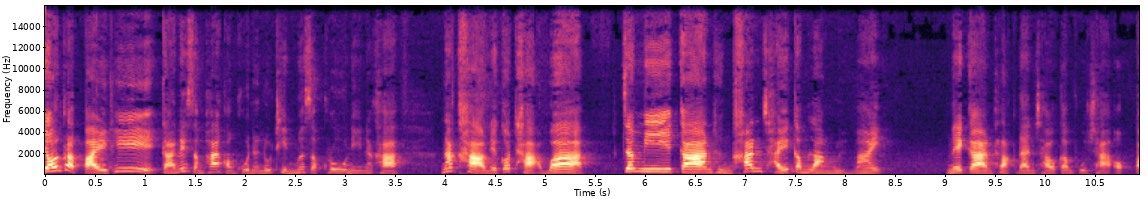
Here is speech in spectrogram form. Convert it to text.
ย้อนกลับไปที่การให้สัมภาษณ์ของคุณอนุทินเมื่อสักครู่นี้นะคะ นักข่าวเนี่ยก็ถามว่าจะมีการถึงขั้นใช้กำลังหรือไม่ ในการผลักดันชาวกัมพูชาออกไป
